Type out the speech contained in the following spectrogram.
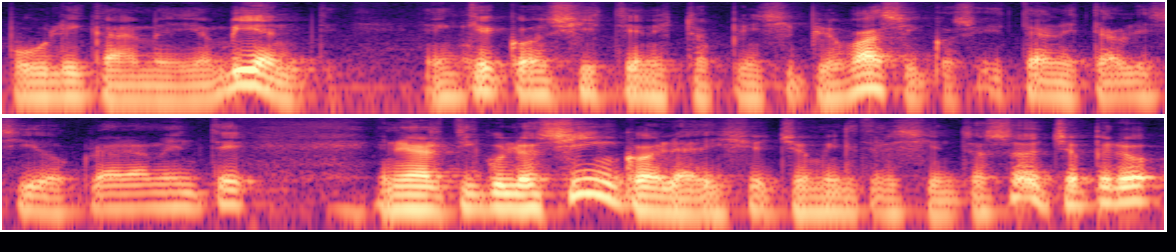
pública de medio ambiente. ¿En qué consisten estos principios básicos? Están establecidos claramente en el artículo 5 de la 18.308, pero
